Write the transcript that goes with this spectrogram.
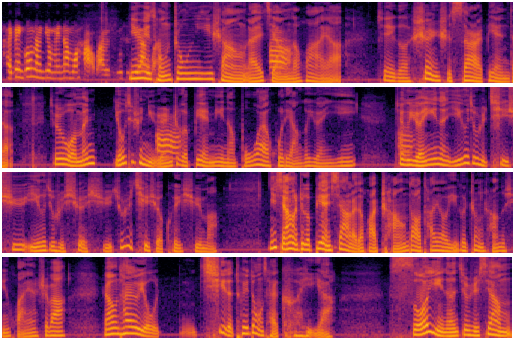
排便功能就没那么好吧，就是这因为从中医上来讲啊的话呀，这个肾是四二变的，就是我们尤其是女人啊这个便秘呢，不外乎两个原因。这个啊原因呢，一个就是气虚，一个就是血虚，就是气血亏虚嘛。你想想，这个便下来的话，肠道它要一个正常的循环呀，是吧？然后它要有嗯气的推动才可以呀。所以呢，就是像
